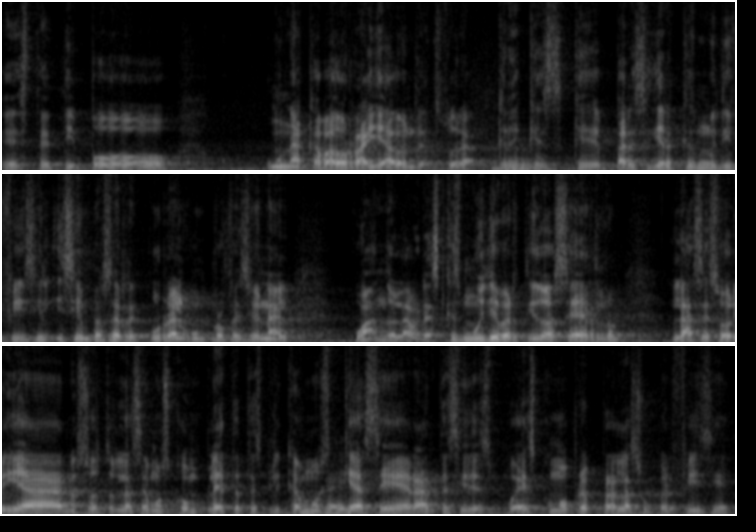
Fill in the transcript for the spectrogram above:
este tipo un acabado rayado en textura, cree que, es, que pareciera que es muy difícil y siempre se recurre a algún profesional cuando la verdad es que es muy divertido hacerlo. La asesoría nosotros la hacemos completa, te explicamos qué hacer antes y después, cómo preparar la superficie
